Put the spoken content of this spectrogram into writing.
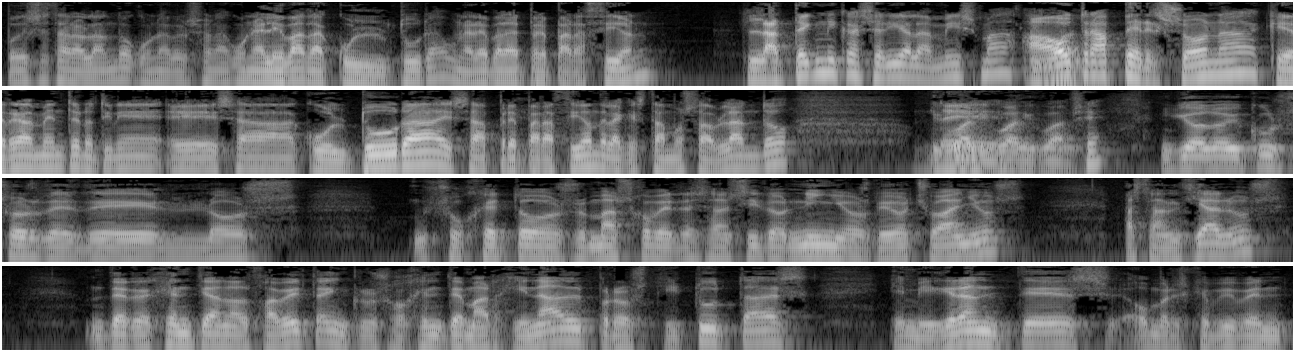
Puedes estar hablando con una persona con una elevada cultura, una elevada preparación. La técnica sería la misma a Igual. otra persona que realmente no tiene esa cultura, esa preparación de la que estamos hablando. De- Igual, igual, igual. ¿Sí? Yo doy cursos desde los sujetos más jóvenes han sido niños de 8 años hasta ancianos, desde gente analfabeta, incluso gente marginal, prostitutas, emigrantes, hombres que viven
